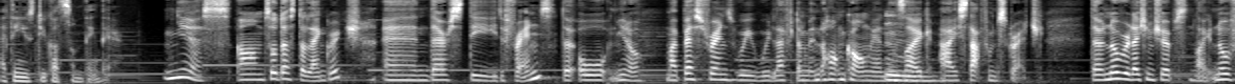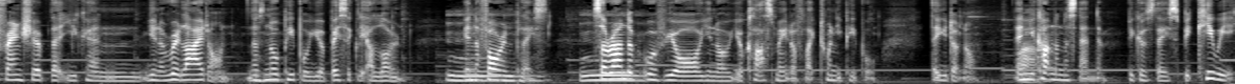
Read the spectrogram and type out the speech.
I think you still got something there. Yes. Um, so that's the language, and there's the the friends. The all you know, my best friends. We we left them in Hong Kong, and it's like mm. I start from scratch. There are no relationships, like no friendship that you can you know rely on. There's no mm. people. You're basically alone in a foreign mm. place, surrounded with your you know your classmate of like 20 people that you don't know, and you can't understand them because they speak Kiwi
